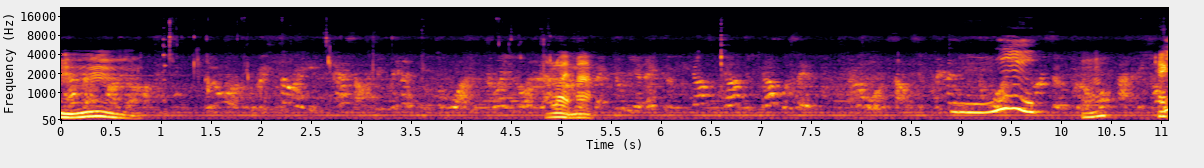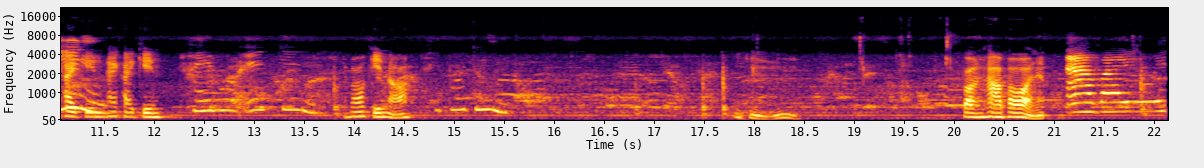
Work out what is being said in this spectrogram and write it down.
อืมอร่อยมากนี่อืมให้ใครกิน ให้ใครกิน ให้ปูเอ็กกินให้พ่อกินเหรอ ให้ปูกินอื้อหือป้อนข้าวพ่อเนี่ยอาไปเลย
